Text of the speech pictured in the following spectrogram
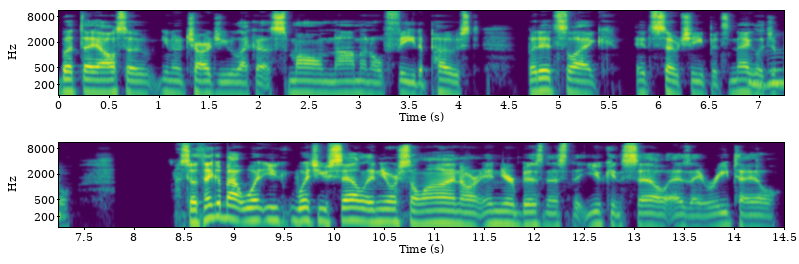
but they also, you know, charge you like a small nominal fee to post. But it's like it's so cheap, it's negligible. So think about what you what you sell in your salon or in your business that you can sell as a retail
